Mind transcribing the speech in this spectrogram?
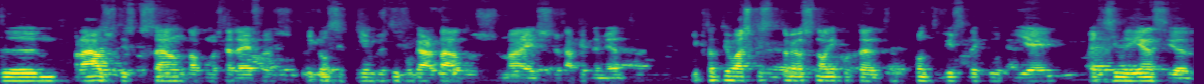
de prazos de execução de algumas tarefas e conseguimos divulgar dados mais rapidamente. E, portanto, eu acho que isso também é um sinal importante do ponto de vista daquilo que é a resiliência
